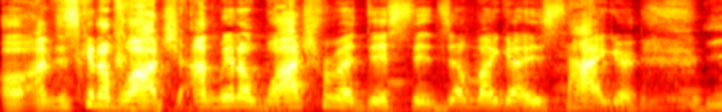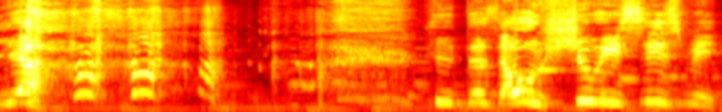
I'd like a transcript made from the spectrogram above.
Oh, I'm just gonna watch. I'm gonna watch from a distance. Oh my god, he's Tiger. Yeah! he does. Oh shoot, he sees me.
